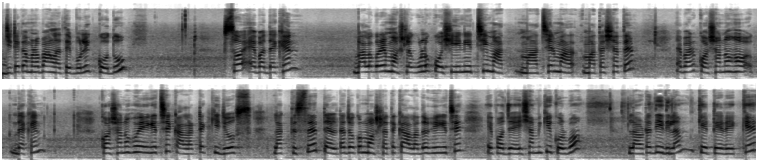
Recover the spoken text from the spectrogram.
যেটাকে আমরা বাংলাতে বলি কদু। সো এবার দেখেন ভালো করে মশলাগুলো কষিয়ে নিচ্ছি মাছের মাথার সাথে। এবার কষানো হ- দেখেন কষানো হয়ে গেছে, কালারটা কি জোস লাগতেছে। তেলটা যখন মশলা থেকে আলাদা হয়ে গেছে, এ পর্যায়ে এসে আমি কী করব? লাউটা দিয়ে দিলাম, কেটে রেখে,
